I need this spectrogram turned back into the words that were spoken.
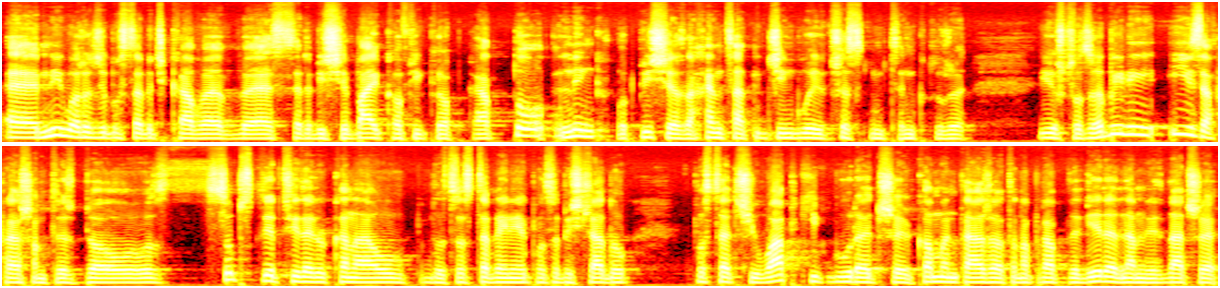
E, mi możecie postawić kawę w serwisie buycoffee.tu. Link w podpisie. Zachęcam i dziękuję wszystkim tym, którzy już to zrobili i zapraszam też do subskrypcji tego kanału, do zostawienia po sobie śladu w postaci łapki w górę czy komentarza. To naprawdę wiele dla mnie znaczy.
